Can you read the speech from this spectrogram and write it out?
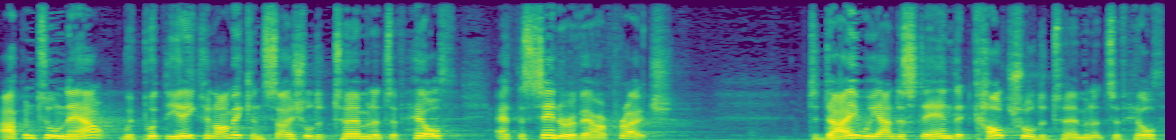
Up until now, we've put the economic and social determinants of health at the centre of our approach. Today, we understand that cultural determinants of health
